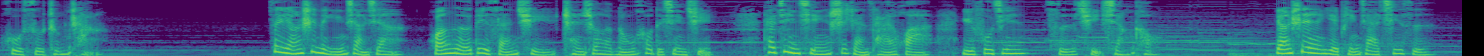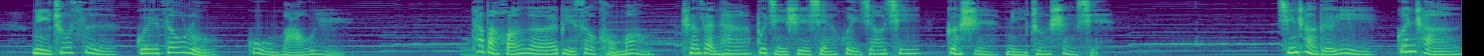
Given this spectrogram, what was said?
互诉衷肠。在杨慎的影响下，黄娥对散曲产生了浓厚的兴趣，她尽情施展才华，与夫君词曲相扣。杨慎也评价妻子：“女诸四归邹鲁，故毛羽。”他把黄娥比作孔孟，称赞她不仅是贤惠娇妻。更是女中圣贤，情场得意，官场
